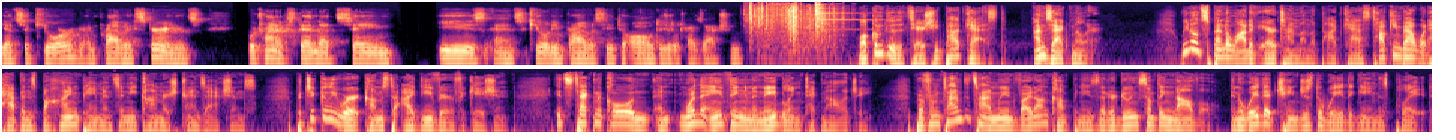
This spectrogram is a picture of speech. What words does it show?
yet secure and private experience. We're trying to extend that same ease and security and privacy to all digital transactions. Welcome to the Tearsheet Podcast. I'm Zach Miller. We don't spend a lot of airtime on the podcast talking about what happens behind payments and e commerce transactions, particularly where it comes to ID verification. It's technical and, and more than anything, an enabling technology. But from time to time, we invite on companies that are doing something novel in a way that changes the way the game is played.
